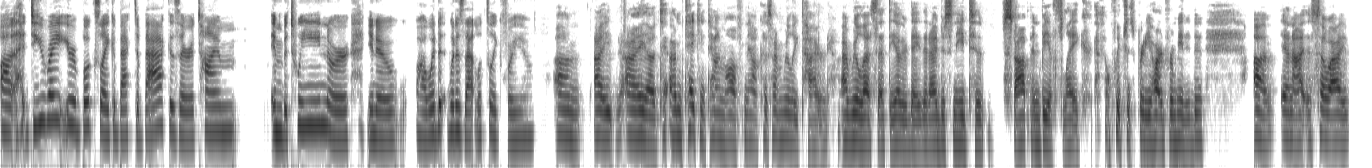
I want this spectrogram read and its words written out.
uh, do you write your books like back to back? Is there a time in between, or you know, uh, what what does that look like for you? Um, I I uh, t- I'm taking time off now because I'm really tired. I realized that the other day that I just need to stop and be a flake, which is pretty hard for me to do. Uh, and I so I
